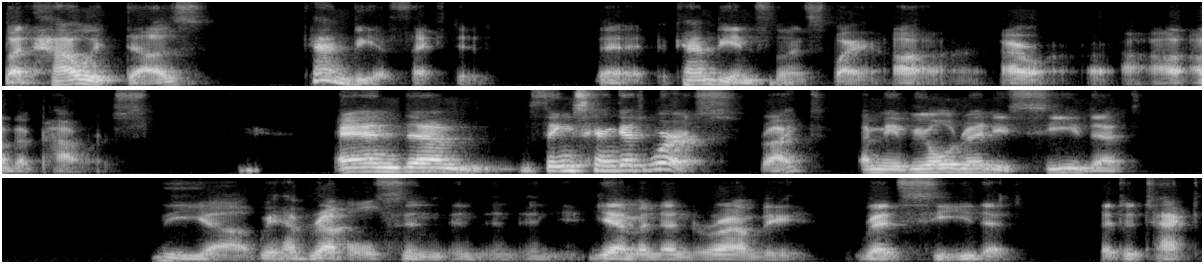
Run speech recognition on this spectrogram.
but how it does can be affected, uh, can be influenced by uh, our, our, other powers. And um, things can get worse, right? I mean, we already see that the uh, we have rebels in, in, in Yemen and around the Red Sea that, that attack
